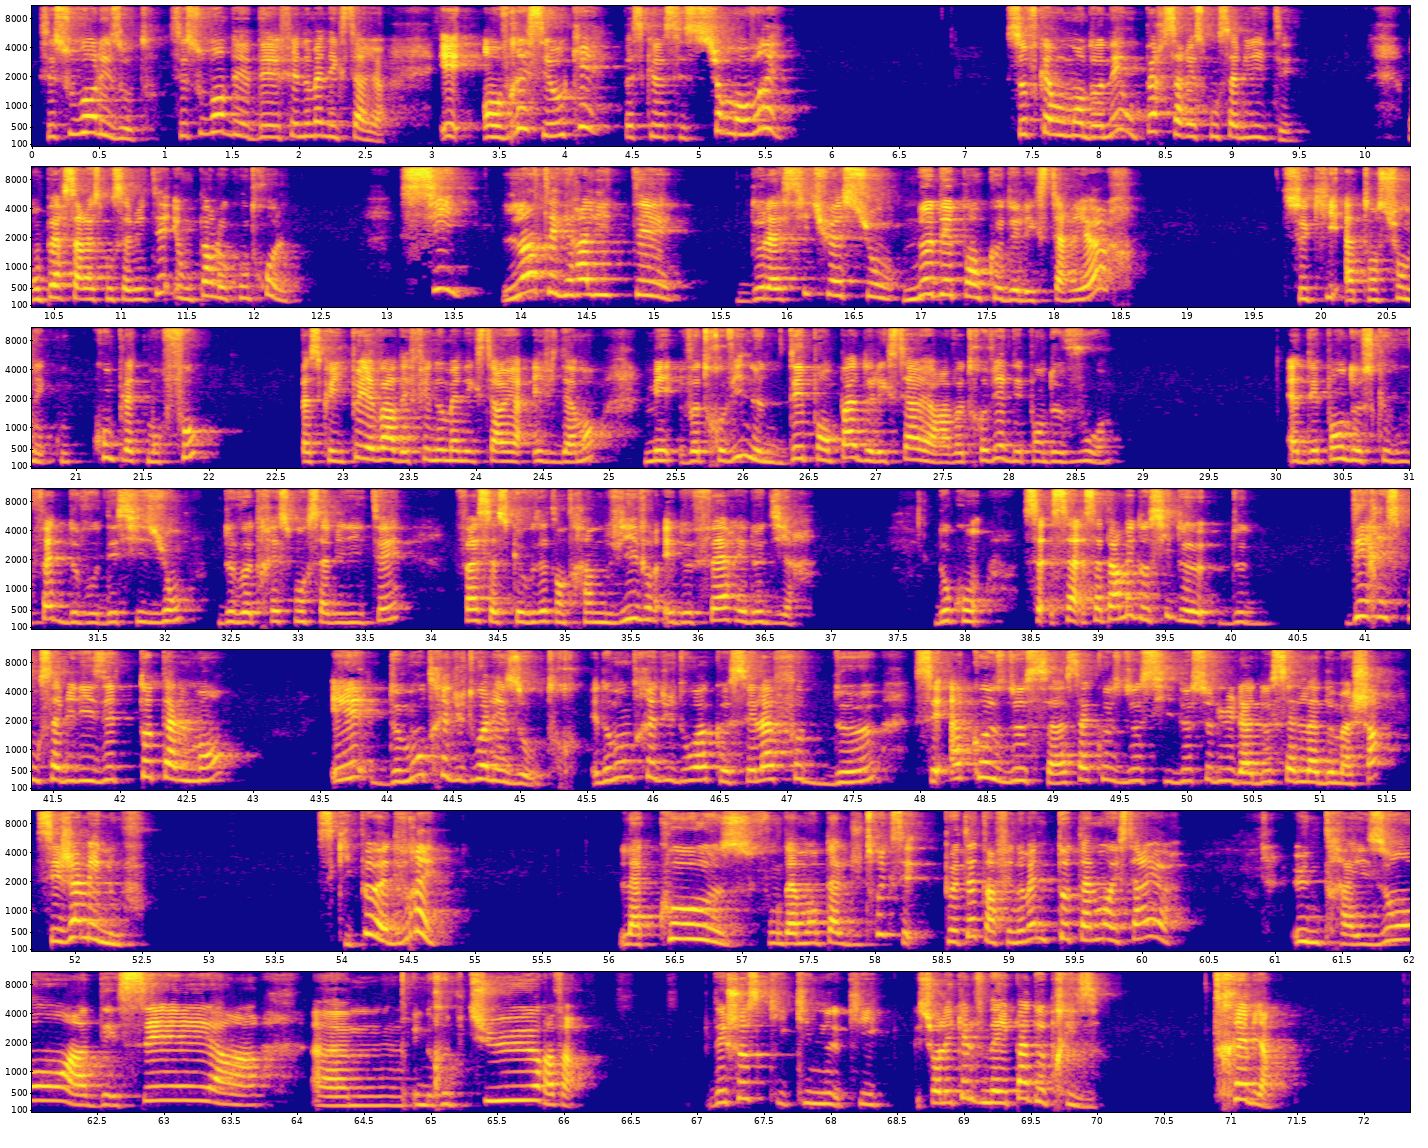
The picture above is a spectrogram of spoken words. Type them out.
C'est souvent les autres. C'est souvent des, phénomènes extérieurs. Et en vrai, c'est OK, parce que c'est sûrement vrai. Sauf qu'à un moment donné, on perd sa responsabilité. On perd sa responsabilité et on perd le contrôle. Si l'intégralité de la situation ne dépend que de l'extérieur, ce qui, attention, n'est complètement faux, parce qu'il peut y avoir des phénomènes extérieurs, évidemment, mais votre vie ne dépend pas de l'extérieur. Hein. Votre vie, elle dépend de vous. Hein. Elle dépend de ce que vous faites, de vos décisions, de votre responsabilité face à ce que vous êtes en train de vivre et de faire et de dire. Donc, on, ça, permet aussi de, de déresponsabiliser totalement et de montrer du doigt les autres et de montrer du doigt que c'est la faute d'eux, c'est à cause de ça, c'est à cause de ci, de celui-là, de celle-là, de machin. C'est jamais nous. Ce qui peut être vrai. La cause fondamentale du truc, c'est peut-être un phénomène totalement extérieur. Une trahison, un décès, euh, une rupture, enfin, des choses qui, sur lesquelles vous n'avez pas de prise. Très bien.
